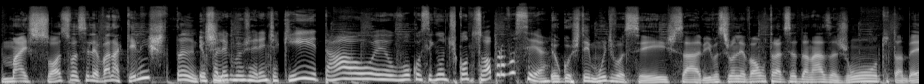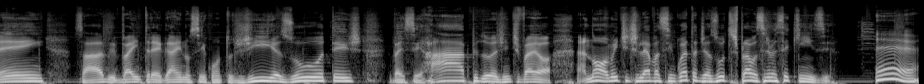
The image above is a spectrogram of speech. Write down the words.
Mas só se você levar naquele instante. Eu falei com o meu gerente aqui e tal, eu vou conseguir um desconto só pra você. Eu gostei muito de vocês, sabe? E vocês vão levar um travesseiro da NASA junto também, sabe? Vai entregar em não sei quantos dias úteis, vai ser rápido, a gente vai, ó. ah, Normalmente a gente leva 50 dias úteis, pra vocês vai ser 15. É.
